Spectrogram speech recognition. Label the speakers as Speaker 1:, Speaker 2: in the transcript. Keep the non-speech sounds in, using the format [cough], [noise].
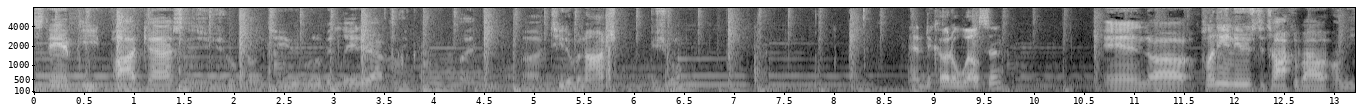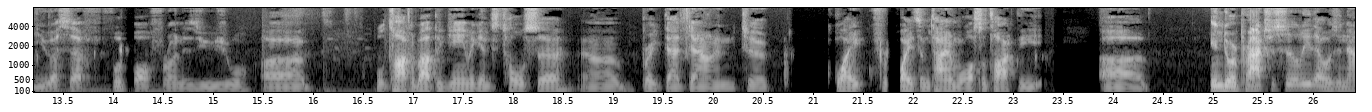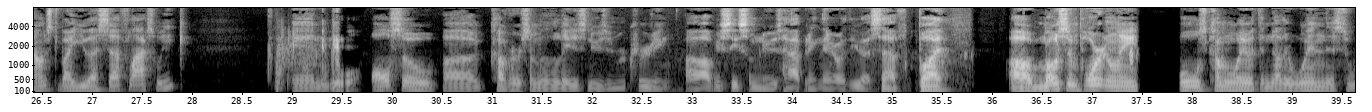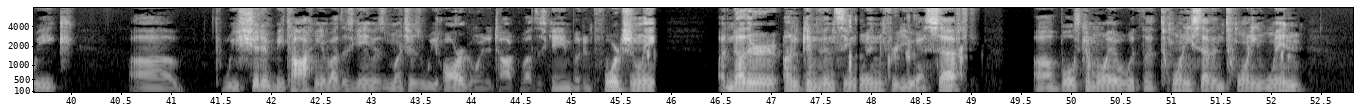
Speaker 1: Stampede podcast, as usual, coming to you a little bit later after the. But uh, Tito Banach, usual.
Speaker 2: And Dakota Wilson.
Speaker 1: And uh, plenty of news to talk about on the USF football front, as usual. Uh, we'll talk about the game against Tulsa, uh, break that down into quite for quite some time. We'll also talk the uh, indoor practice facility that was announced by USF last week and we'll also uh, cover some of the latest news in recruiting. Uh, obviously, some news happening there with USF, but uh, most importantly, Bulls come away with another win this week. Uh, we shouldn't be talking about this game as much as we are going to talk about this game, but unfortunately, another unconvincing win for USF. Uh, Bulls come away with a 27-20 win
